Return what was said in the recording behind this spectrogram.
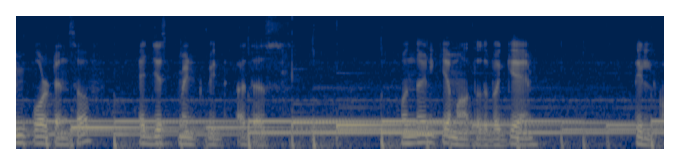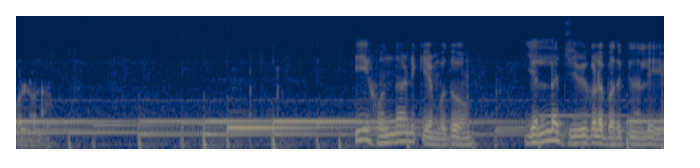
importance of adjustment with others ಹೊಂದಾಣಿಕೆಯ ಮಹತ್ವದ ಬಗ್ಗೆ ತಿಳಿದುಕೊಳ್ಳೋಣ ಈ ಹೊಂದಾಣಿಕೆ ಎಂಬುದು ಎಲ್ಲ ಜೀವಿಗಳ ಬದುಕಿನಲ್ಲಿ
